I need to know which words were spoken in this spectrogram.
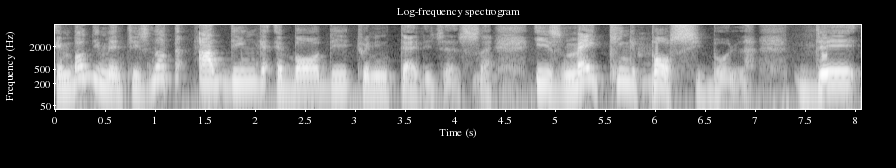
embodiment is not adding a body to an intelligence is making possible the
